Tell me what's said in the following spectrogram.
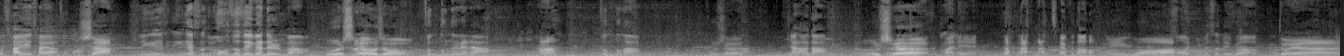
我猜一猜啊，是啊，你应该是欧洲这边的人吧？不是欧洲，中东那边的？啊？中东啊？不是，加拿大？不是，哪里？猜不到。美国？哦，你们是美国？对啊，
